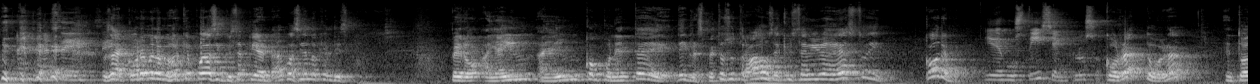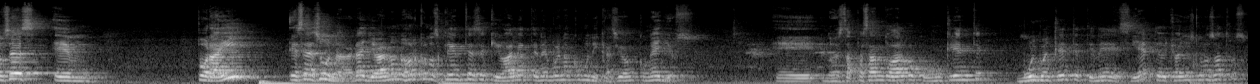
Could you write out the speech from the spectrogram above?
Sí, O sea, cóbreme lo mejor que pueda sin que usted pierda. Algo así es lo que él dice. Pero ahí hay un, ahí hay un componente de, de respeto a su trabajo. Sé que usted vive de esto y cóbreme. y de justicia incluso. Correcto, ¿verdad? Entonces, em, por ahí, esa es una, ¿verdad? Llevarnos mejor con los clientes equivale a tener buena comunicación con ellos. Eh, nos está pasando algo con un cliente, muy buen cliente, tiene 7, 8 años con nosotros.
